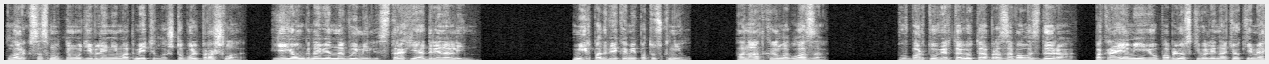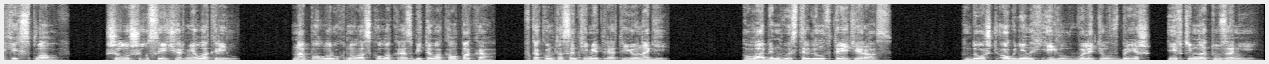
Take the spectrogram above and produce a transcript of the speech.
Кларк со смутным удивлением отметила, что боль прошла. Ее мгновенно вымели страх и адреналин. Мир под веками потускнел. Она открыла глаза. В борту вертолета образовалась дыра, по краям ее поблескивали натеки мягких сплавов. Шелушился и чернел акрил. На пол рухнул осколок разбитого колпака, в каком-то сантиметре от ее ноги. Лабин выстрелил в третий раз. Дождь огненных игл вылетел в брешь и в темноту за ней.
